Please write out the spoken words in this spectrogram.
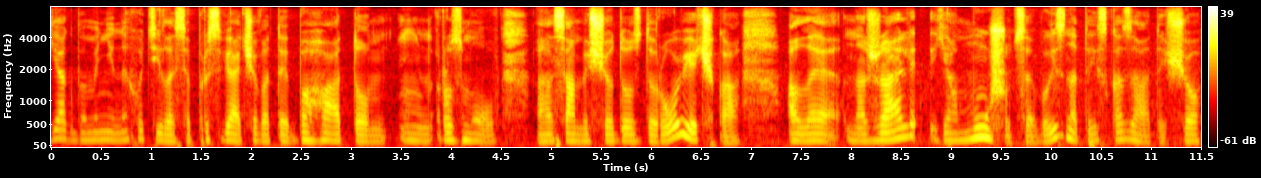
Як би мені не хотілося присвячувати багато розмов саме щодо здоров'ячка, але, на жаль, я мушу це визнати і сказати, що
